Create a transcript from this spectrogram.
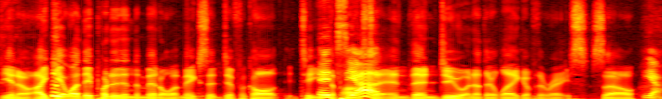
you know, I get why they put it in the middle. It makes it difficult to eat It's- the pasta yeah. and then do another leg of the race. So Yeah.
